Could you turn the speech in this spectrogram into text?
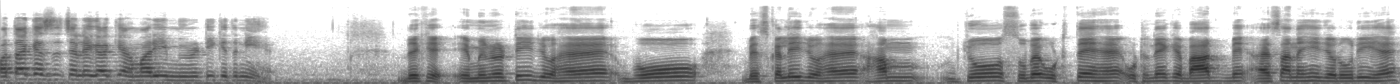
पता कैसे चलेगा कि हमारी इम्यूनिटी कितनी है? देखिए इम्यूनिटी जो है, वो बेसिकली जो है, हम जो सुबह उठते हैं, उठने के बाद में ऐसा नहीं ज़रूरी है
